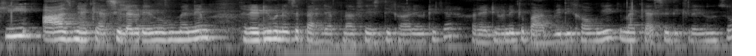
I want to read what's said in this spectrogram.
कि आज मैं कैसी लग रही हूँ। मैंने रेडी होने से पहले अपना फेस दिखा रही हूँ, ठीक है? रेडी होने के बाद भी दिखाऊँगी कि मैं कैसे दिख रही हूँ सो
